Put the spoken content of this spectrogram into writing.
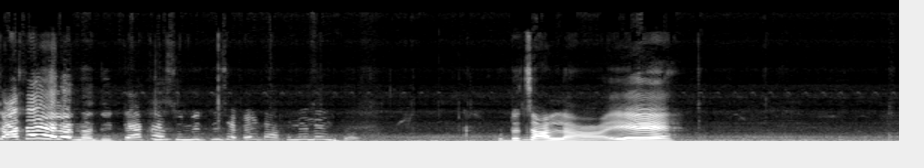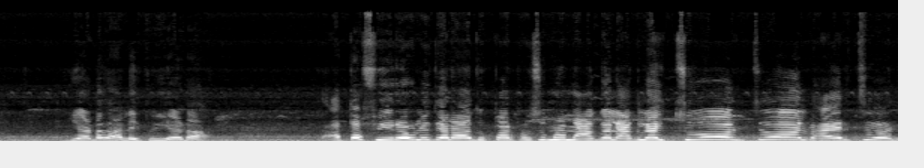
टाका याला नदीत टाका. सुमितने सकाळी टाकलेलं इथं. कुठे चालला हा? ए! येडा झालाय तू येडा. आता फिरवलं त्याला दुपारपासून मग मागं लागलाय. चल चल बाहेर चल.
